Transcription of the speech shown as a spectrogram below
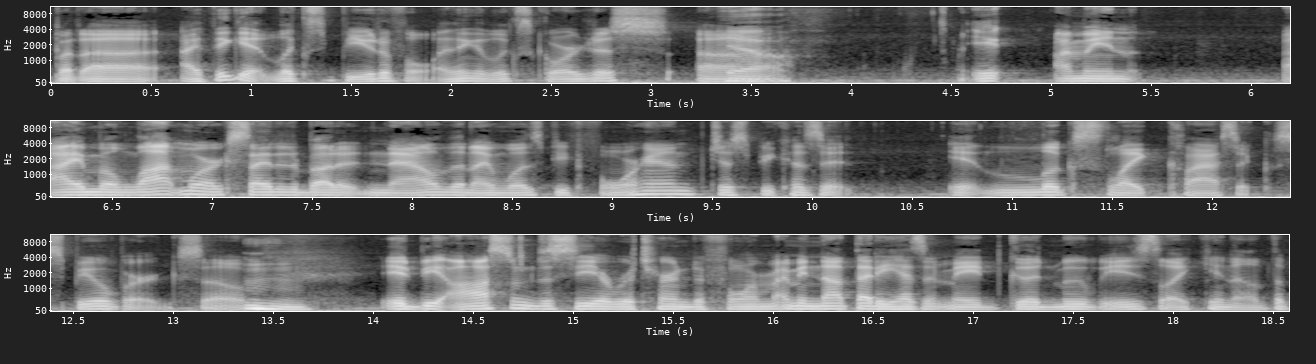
But uh, I think it looks beautiful. I think it looks gorgeous. Um, yeah. It. I mean, I'm a lot more excited about it now than I was beforehand, just because it it looks like classic Spielberg. So. Mm-hmm it'd be awesome to see a return to form. I mean, not that he hasn't made good movies, like you know, the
